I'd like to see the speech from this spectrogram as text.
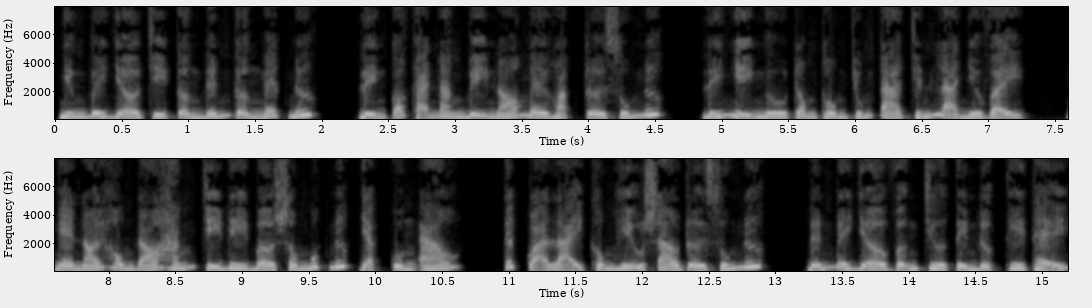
nhưng bây giờ chỉ cần đến gần mép nước, liền có khả năng bị nó mê hoặc rơi xuống nước. Lý Nhị Ngưu trong thôn chúng ta chính là như vậy, nghe nói hôm đó hắn chỉ đi bờ sông múc nước giặt quần áo, kết quả lại không hiểu sao rơi xuống nước, đến bây giờ vẫn chưa tìm được thi thể,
